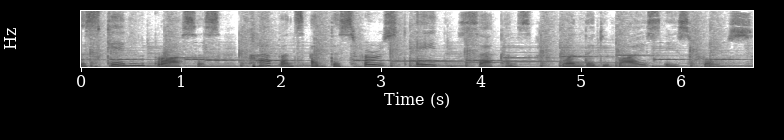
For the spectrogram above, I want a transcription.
The scanning process happens at this first 8 seconds when the device is froze.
